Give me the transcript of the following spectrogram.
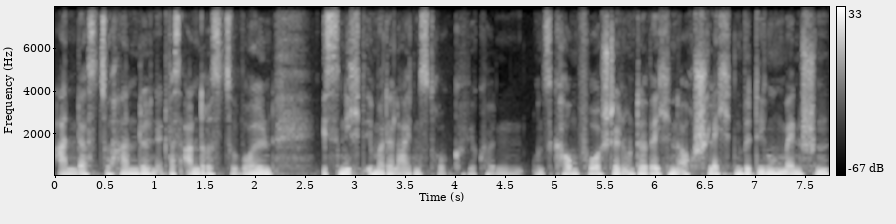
anders zu handeln, etwas anderes zu wollen, ist nicht immer der Leidensdruck. Wir können uns kaum vorstellen, unter welchen auch schlechten Bedingungen Menschen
